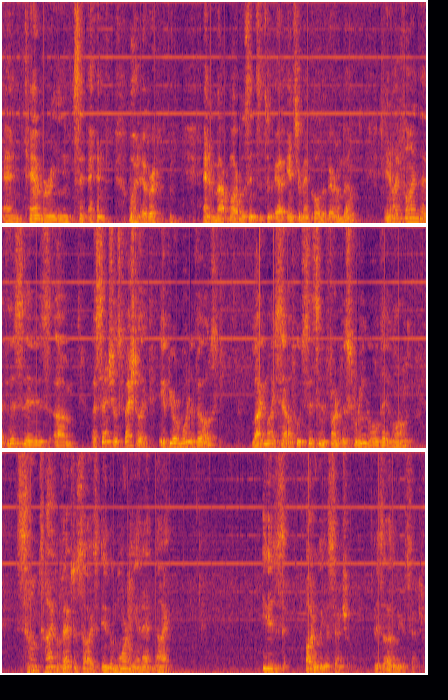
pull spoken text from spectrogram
and tambourines and whatever, and a mar marvelous uh, instrument called the berimbau. And I find that this is um, essential, especially if you're one of those, like myself, who sits in front of a screen all day long, some type of exercise in the morning and at night is utterly essential. It is utterly essential.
